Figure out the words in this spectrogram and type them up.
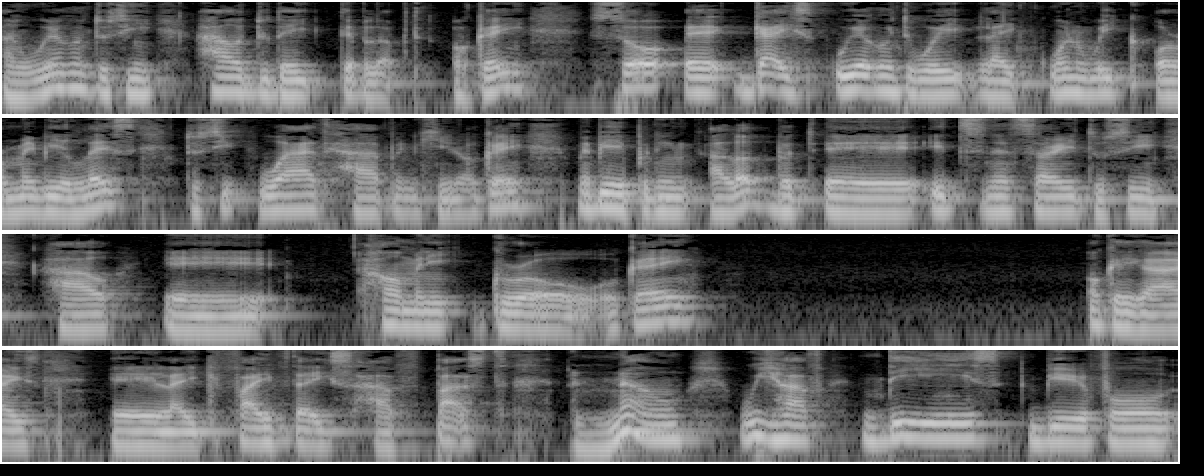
and we are going to see how do they develop okay? So uh, guys we are going to wait like one week or maybe less to see what happened here okay? Maybe i put in a lot but uh, it's necessary to see how uh, how many grow okay Okay guys, uh, like five days have passed and now we have these beautiful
